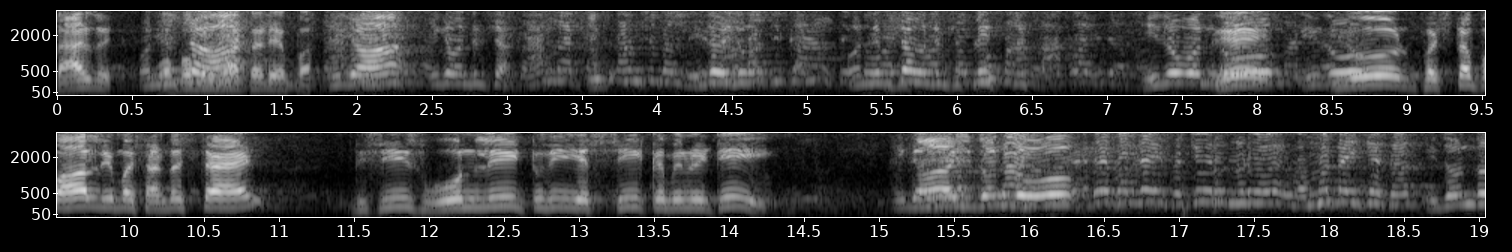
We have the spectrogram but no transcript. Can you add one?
ತಾಳ್ರಿ. ಒಬ್ಬೊಬ್ರು ಮಾತಾಡಿಯಪ್ಪ. ಈಗ ಈಗ ಒಂದ್ ನಿಮಿಷ. ಇದು ಇದು ಒಂದು ನಿಮಿಷ ಒಂದು ನಿಮಿಷ. ಪ್ಲೀಸ್ ಇದು ಒಂದು ಇದು first of all you must understand this is only to the S C community ಈಗ ಇದೊಂದು ಇದೊಂದು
